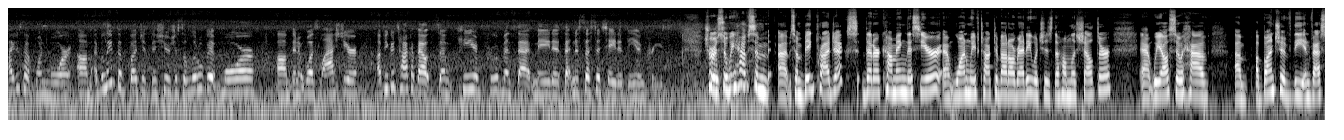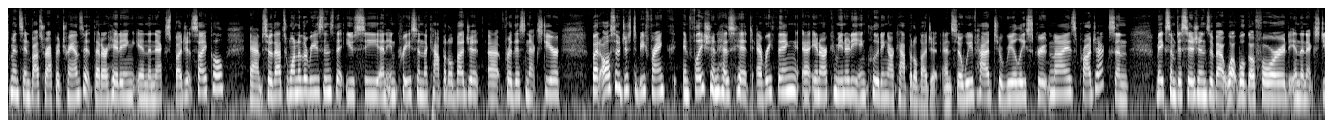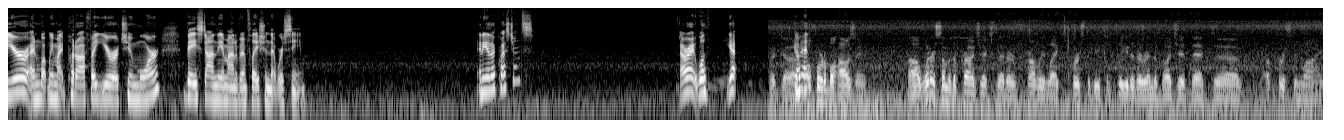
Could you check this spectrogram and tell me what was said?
I just have one more. Um, I believe the budget this year is just a little bit more um, than it was last year. Uh, if you could talk about some key improvements that made it, that necessitated the increase. Sure. So we have some uh, some big projects that are coming this year. Uh, one we've talked about already, which is the homeless shelter. Uh, we also have um, a bunch of the investments in bus rapid transit that are hitting in the next budget cycle. Um, so that's one of the reasons that you see an increase in the capital budget uh, for this next year. But also, just to be frank, inflation has hit everything uh, in our community, including our capital budget. And so we've had to really scrutinize projects and make some decisions about what will go forward in the next year and what we might put off a year or two more based on the amount of inflation that we're seeing. Any other questions? All right, well, yeah. But, uh, Go ahead. Affordable housing. Uh, what are some of the projects that are probably like first to be completed or in the budget that uh, are first in line?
